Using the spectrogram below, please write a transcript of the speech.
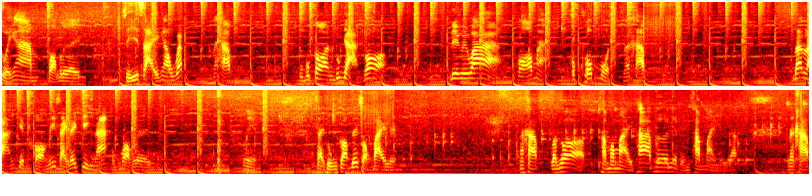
สวยงามบอกเลย สีใสเงาแวบนะครับ อุปกรณ์ทุกอย่างก็เรียกได้ว่าพร้อมอะครบครบหมดนะครับ ด้านหลังเก็บของนี่ใส่ได้จริงนะ ผมบอกเลยนี่ใส่ถุงกอล์ฟได้สองใบเลยนะครับ แล้วก็ทำมาใหม่ผ้าเพิ่มเนี่ยผมทำใหม่หมดแล้วนะครับ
